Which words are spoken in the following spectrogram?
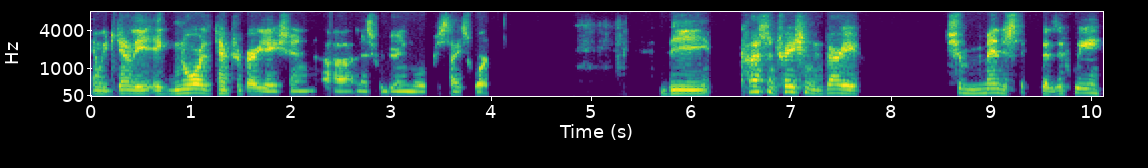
And we generally ignore the temperature variation uh, unless we're doing more precise work. The concentration can vary tremendously because if we,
